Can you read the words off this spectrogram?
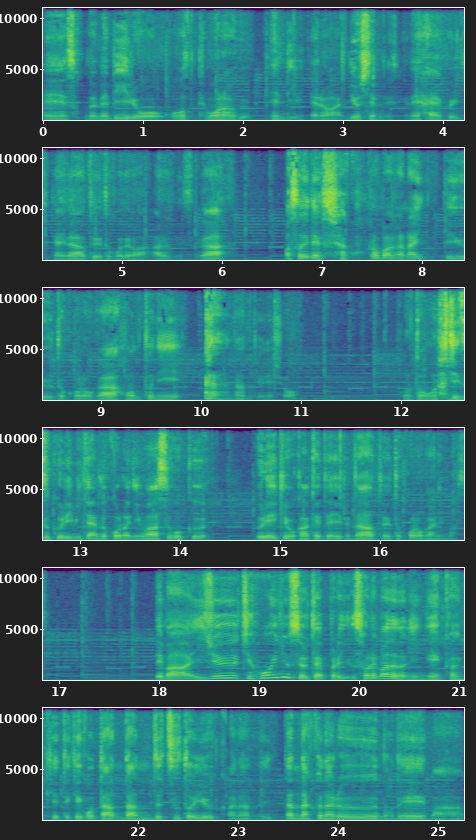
えー、そこでね、ビールをおごってもらう権利みたいなのは有してるんですけどね、早く行きたいなというところではあるんですが、まあ、そういうね、社交の場がないっていうところが、本当に なんて言うんでしょう。この友達作りみたいなところにはすごくブレーキをかけているなというところがあります。で、まあ、移住、地方移住するとやっぱりそれまでの人間関係って結構断絶というかな、一旦なくなるので、まあ、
